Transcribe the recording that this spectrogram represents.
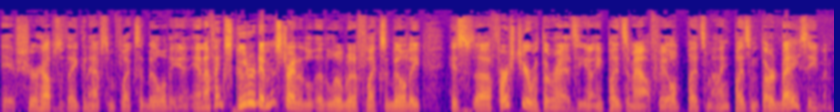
it sure helps if they can have some flexibility. And, and I think Scooter demonstrated a little bit of flexibility his uh, first year with the Reds. You know, he played some outfield, played some, I think, played some third base even.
